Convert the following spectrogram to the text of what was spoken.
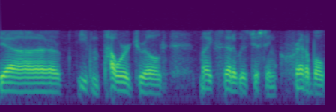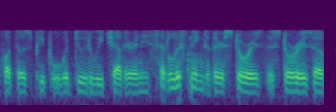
uh, even power drilled. Mike said it was just incredible what those people would do to each other. And he said listening to their stories, the stories of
